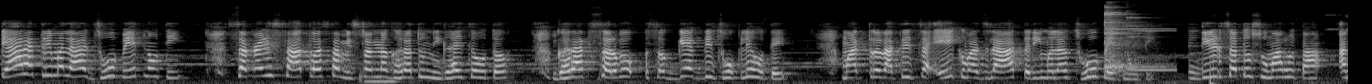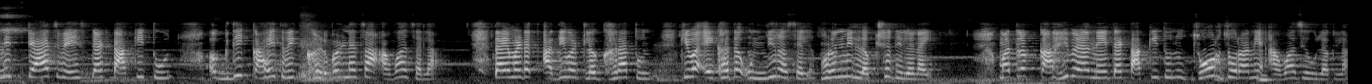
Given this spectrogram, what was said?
त्या रात्री मला झोप येत नव्हती. सकाळी सात वाजता मिस्टरांना घरातून निघायचं होतं. घरात सर्व सगळे अगदी झोपले होते. मात्र रात्रीचा एक वाजला तरी मला झोप येत नव्हती. दीडचा तो सुमार होता आणि त्याच वेळेस त्या टाकीतून अगदी काहीतरी खडबडण्याचा आवाज आला. त्या म्हणतात आधी वाटलं घरातून किंवा एखादा उंदीर असेल म्हणून मी लक्ष दिलं नाही. मात्र काही वेळाने त्या टाकीतून जोर जोराने आवाज येऊ लागला.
